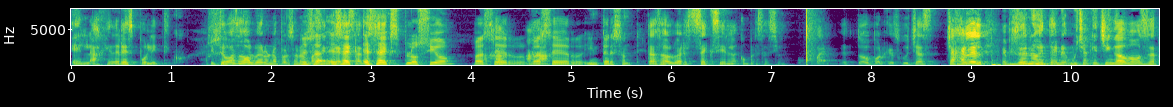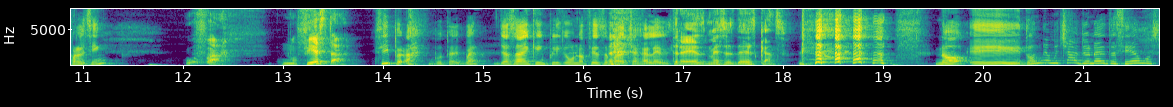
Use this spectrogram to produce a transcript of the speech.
el ajedrez político. Y te vas a volver una persona Esa, más esa, interesante. esa explosión va a Ajá, ser, va a ser interesante. Te vas a volver sexy en la conversación. Bueno, es todo porque escuchas. Chajalel, episodio 99. Mucha, ¿qué chingados vamos a hacer para el 100? Ufa, fiesta. Sí, pero, ah, puta, bueno, ya saben qué implica una fiesta para Chajalel. Tres meses de descanso. no, eh, ¿dónde, mucha? De una vez decíamos.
